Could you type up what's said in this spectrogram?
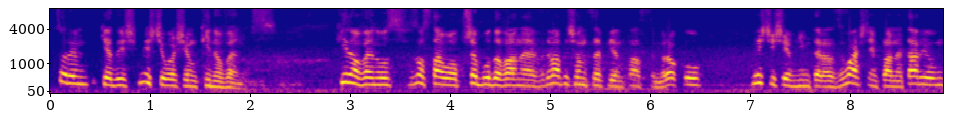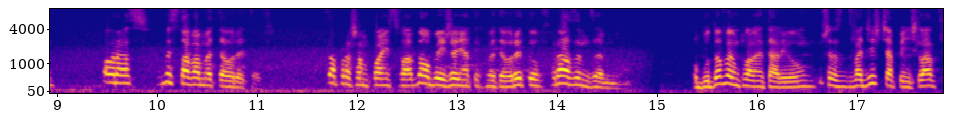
w którym kiedyś mieściło się Kino Venus. Kino Venus zostało przebudowane w 2015 roku. Mieści się w nim teraz właśnie planetarium oraz wystawa meteorytów. Zapraszam Państwa do obejrzenia tych meteorytów razem ze mną. O budowę planetarium przez 25 lat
